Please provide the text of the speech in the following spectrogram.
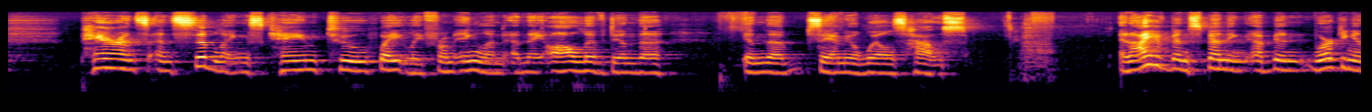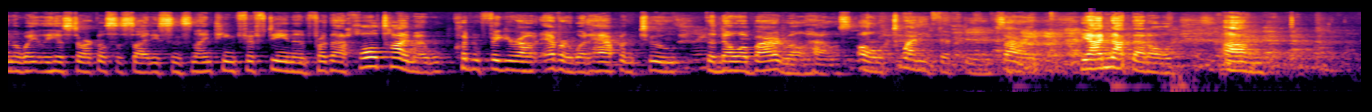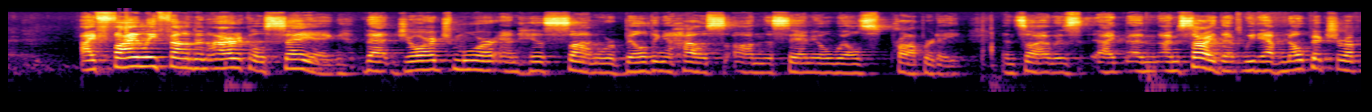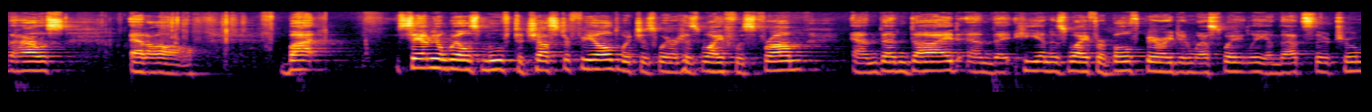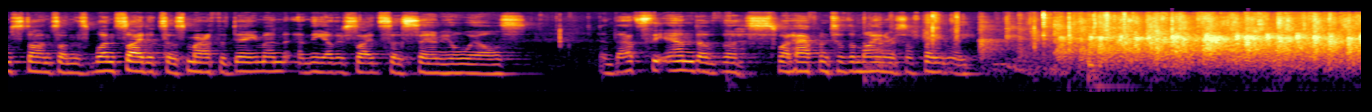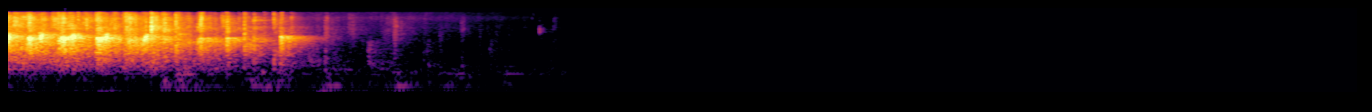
parents and siblings came to Whately from England, and they all lived in the, in the Samuel Wills house. And I have been spending, I've been working in the Whately Historical Society since 1915, and for that whole time, I couldn't figure out ever what happened to the Noah Bardwell house. Oh, 2015, sorry. Yeah, I'm not that old. Um, I finally found an article saying that George Moore and his son were building a house on the Samuel Wills property. And so I was, I, and I'm sorry that we'd have no picture of the house at all. But Samuel Wills moved to Chesterfield, which is where his wife was from, and then died, and that he and his wife are both buried in West Whately, and that's their tombstones. On this one side it says Martha Damon, and the other side says Samuel Wills. And that's the end of the, what happened to the miners of Whately.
